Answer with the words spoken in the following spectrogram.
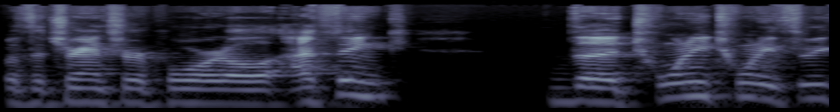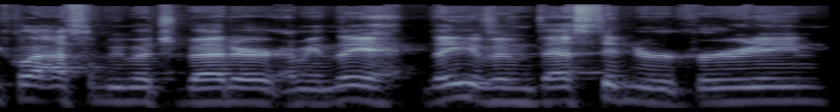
with the transfer portal. I think the 2023 class will be much better. I mean, they they have invested in recruiting,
